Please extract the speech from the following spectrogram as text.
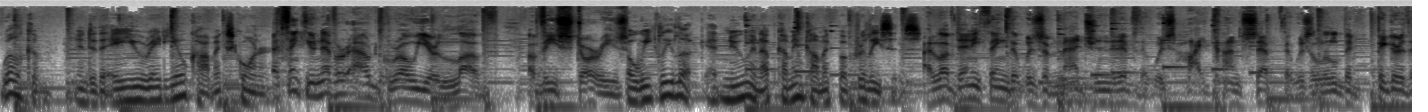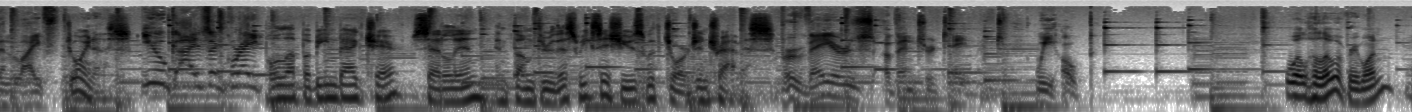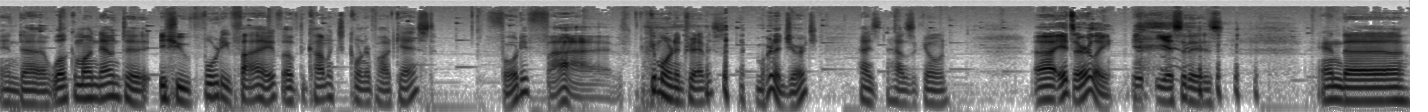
Welcome into the AU Radio Comics Corner, I think you never outgrow your love of these stories. a weekly look at new and upcoming comic book releases. I loved anything that was imaginative, that was high concept, that was a little bit bigger than life. Join us. You guys are great. Pull up a beanbag chair, settle in, and thumb through this week's issues with George and Travis. Purveyors of entertainment, we hope. Well, hello everyone, and uh, welcome on down to issue forty-five of the Comics Corner podcast. 45. Good morning, Travis. Morning, George. how's how's it going? Uh, it's early. It, yes, it is. and uh,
